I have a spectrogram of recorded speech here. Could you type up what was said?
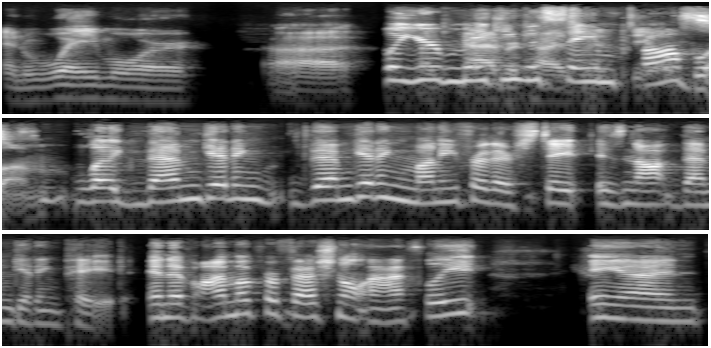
and way more uh But you're like making the same deals. problem. Like them getting them getting money for their state is not them getting paid. And if I'm a professional athlete and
